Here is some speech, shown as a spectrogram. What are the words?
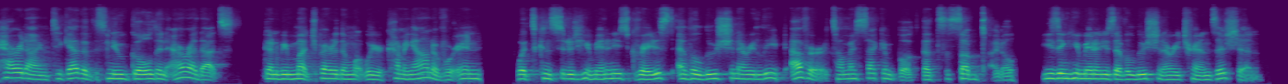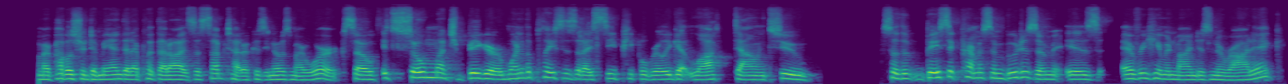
paradigm together, this new golden era that's going to be much better than what we are coming out of. We're in what's considered humanity's greatest evolutionary leap ever. It's on my second book. That's the subtitle, Easing Humanity's Evolutionary Transition. My publisher demanded I put that on as a subtitle because he knows my work. So it's so much bigger. One of the places that I see people really get locked down to. So the basic premise in Buddhism is every human mind is neurotic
